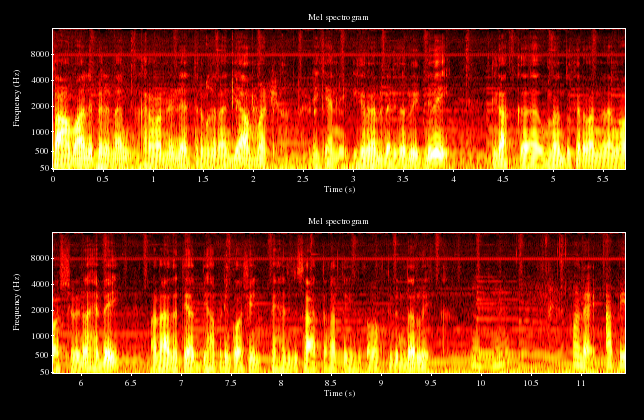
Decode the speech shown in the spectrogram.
සාමාන්‍ය පෙරනම් කරවන්න ඇතරම තරන්ගේ අම්මට. එකන ඉගරන්න බැරිදරුවෙක් නෙවෙයි. ටිකක් උනන්තු කරවන්න නම් අවශ්‍ය වෙන හැබැයි අනාගත අධ්‍යාපනි කොශයෙන් පැහදිලි සාර්ථකත කමක් තිබෙන දරුවෙක්. හොඳයි. අපි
